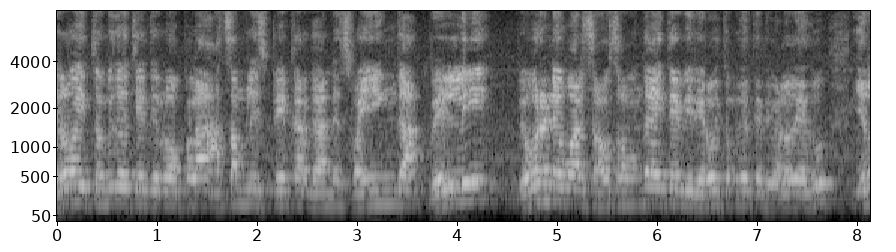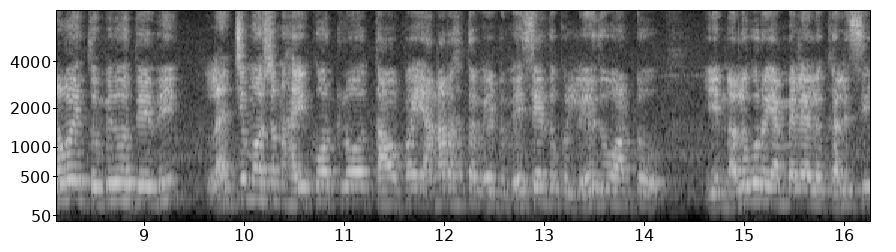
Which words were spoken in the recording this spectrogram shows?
ఇరవై తొమ్మిదో తేదీ లోపల అసెంబ్లీ స్పీకర్ గారిని స్వయంగా వెళ్ళి వివరణ ఇవ్వాల్సిన అవసరం ఉంది. అయితే వీరు ఇరవై తొమ్మిదో తేదీ వెళ్ళలేదు. ఇరవై తొమ్మిదో తేదీ లంచ్ మోషన్ హైకోర్టులో తమపై అనర్హత వేటు వేసేందుకు లేదు అంటూ ఈ నలుగురు ఎమ్మెల్యేలు కలిసి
